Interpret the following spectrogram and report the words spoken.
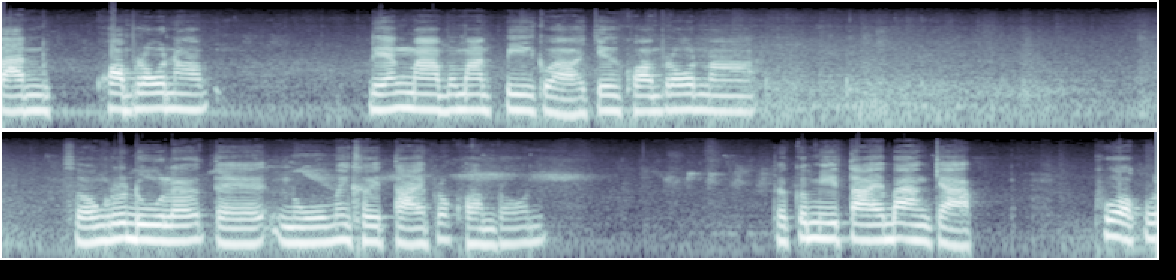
การความร้อนนะครับ เลี้ยงมาประมาณปีกว่า เจอความร้อนมาสองฤดูแล้ว แต่หนูไม่เคยตายเพราะความร้อน แต่ก็มีตายบ้างจากพวกเว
